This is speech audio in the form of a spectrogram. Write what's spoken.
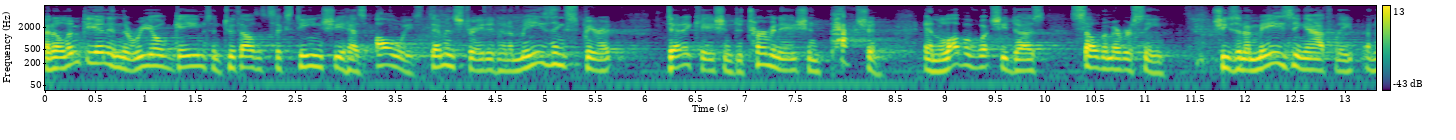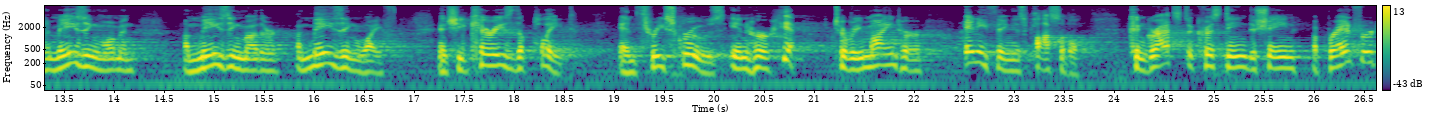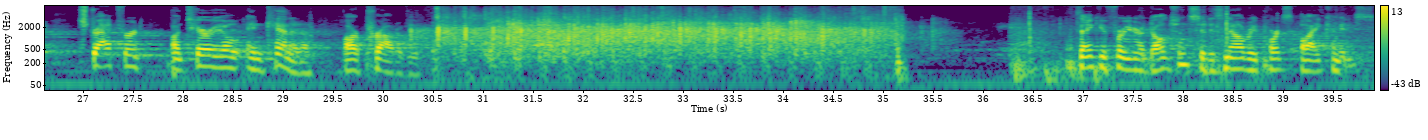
An Olympian in the Rio Games in 2016, she has always demonstrated an amazing spirit, dedication, determination, passion, and love of what she does, seldom ever seen. She's an amazing athlete, an amazing woman, amazing mother, amazing wife, and she carries the plate and three screws in her hip to remind her anything is possible. Congrats to Christine DuChene of Brantford, Stratford, Ontario, and Canada are proud of you. Thank you for your indulgence. It is now reports by committees.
